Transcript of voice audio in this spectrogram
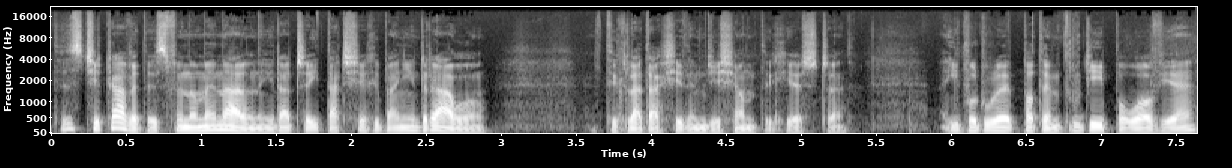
To jest ciekawe, to jest fenomenalne i raczej tak się chyba nie grało w tych latach 70. jeszcze. I w ogóle potem w drugiej połowie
